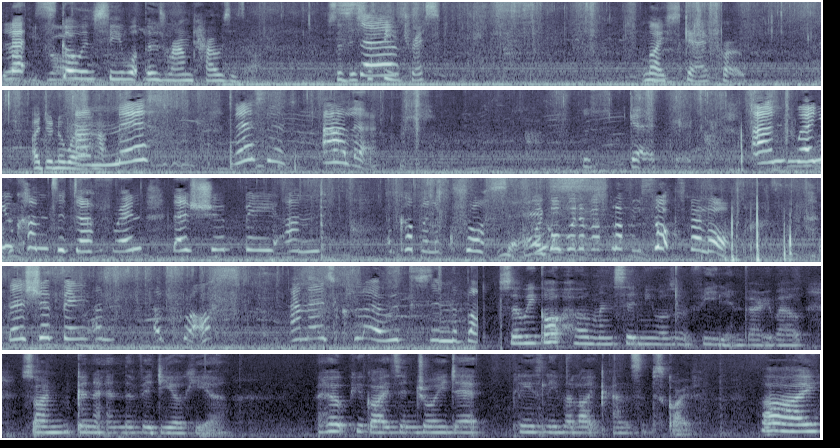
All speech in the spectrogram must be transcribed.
let's go and see what those round houses are. So this So- is Beatrice, my scarecrow. I don't know where it And happened. this, this is Alex. The scarecrow. And when you come to Dyffryn, there should be um, a couple of crosses. I got one of her fluffy socks fell off. There should be um, a cross And there's clothes in the box. So we got home and Sydney wasn't feeling very well, so I'm gonna end the video here. I hope you guys enjoyed it. Please leave a like and subscribe. Bye!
